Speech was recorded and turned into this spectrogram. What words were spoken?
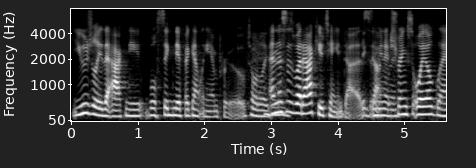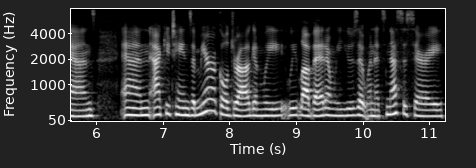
usually the acne will significantly improve. Totally. And this is what Accutane does. Exactly. I mean, it shrinks oil glands, and Accutane's a miracle drug, and we we love it and we use it when it's necessary.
